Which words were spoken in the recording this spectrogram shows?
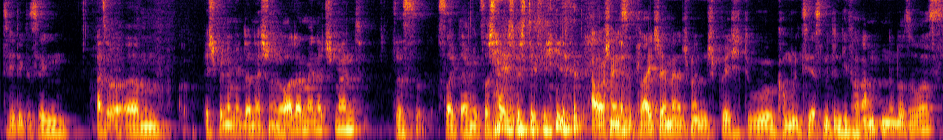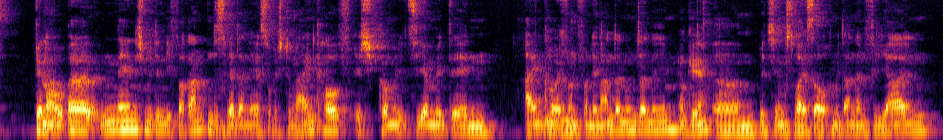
tätig, deswegen. Also ähm, ich bin im International Order Management. Das sagt einem jetzt wahrscheinlich richtig viel. Aber wahrscheinlich Supply Chain Management, sprich du kommunizierst mit den Lieferanten oder sowas? Genau, äh, nee, nicht mit den Lieferanten, das wäre dann eher so Richtung Einkauf. Ich kommuniziere mit den Einkäufern von den anderen Unternehmen, okay. ähm, beziehungsweise auch mit anderen Filialen,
